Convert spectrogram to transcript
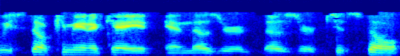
we still communicate. And those are those are just still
